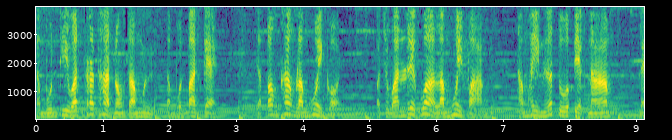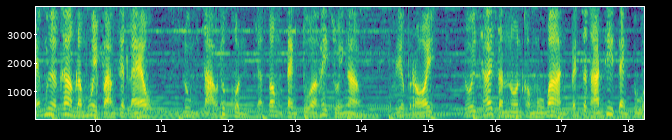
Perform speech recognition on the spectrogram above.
ทำบุญที่วัดพระธาตุหนองสามหมื่นตำบลบ้านแก้งจะต้องข้ามลำห้วยก่อน ปัจจุบันเรียกว่าลำห้วยฝางทำให้เนื้อตัวเปียกน้ำและเมื่อข้ามลำห้วยฝางเสร็จแล้วหนุ่มสาวทุกคนจะต้องแต่งตัวให้สวยงาม เรียบร้อย โดยใช้สันนนของหมู่บ้านเป็นสถานที่แต่งตัว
